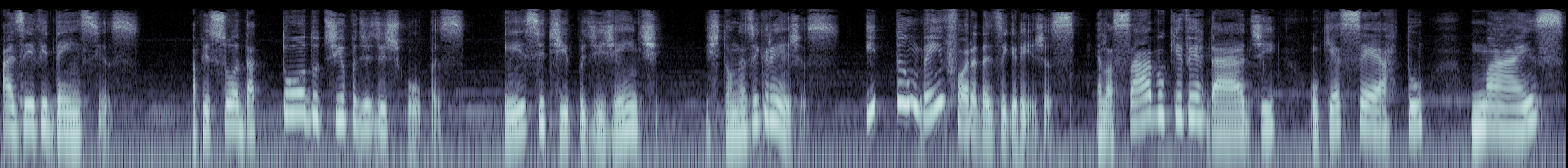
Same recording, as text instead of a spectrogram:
as evidências. A pessoa dá todo tipo de desculpas. Esse tipo de gente estão nas igrejas e também fora das igrejas. Ela sabe o que é verdade, o que é certo, mas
